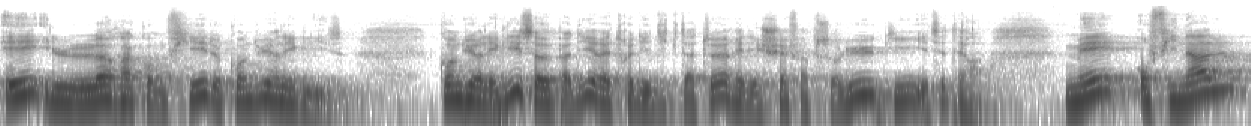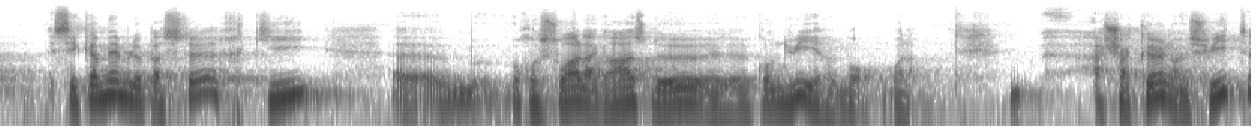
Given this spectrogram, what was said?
et il leur a confié de conduire l'Église. Conduire l'Église, ça ne veut pas dire être des dictateurs et des chefs absolus, qui, etc. Mais au final, c'est quand même le pasteur qui euh, reçoit la grâce de euh, conduire. Bon, voilà. À chacun ensuite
